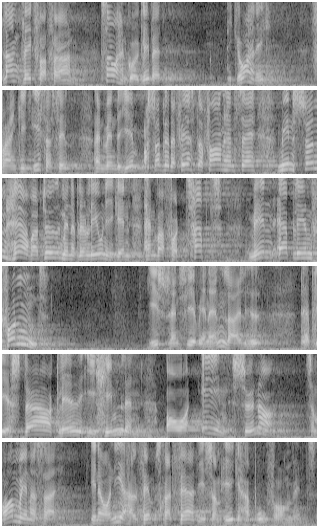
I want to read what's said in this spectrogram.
langt væk fra faren, så var han gået glip af den. Det gjorde han ikke. For han gik i sig selv. Han vendte hjem, og så blev der fest, og faren han sagde, min søn her var død, men er blevet levende igen. Han var fortabt, men er blevet fundet. Jesus han siger ved en anden lejlighed, der bliver større glæde i himlen over en sønder, som omvender sig, end over 99 retfærdige, som ikke har brug for omvendelse.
